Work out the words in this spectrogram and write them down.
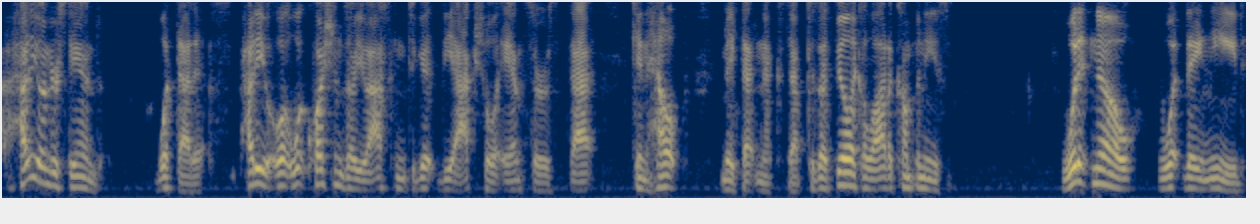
How do you understand what that is? How do you what, what questions are you asking to get the actual answers that can help make that next step because I feel like a lot of companies wouldn't know what they need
